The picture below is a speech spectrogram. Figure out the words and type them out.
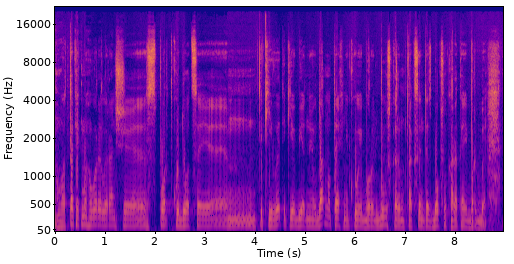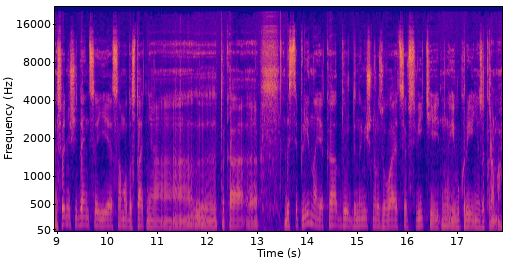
От. Так як ми говорили раніше, спорт кудо це ем, такий вид, який об'єднує ударну техніку і боротьбу, скажімо так, синтез боксу, карате і боротьби. На сьогоднішній день це є самодостатня е, така е, дисципліна, яка дуже динамічно розвивається в світі, ну і в Україні, зокрема.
